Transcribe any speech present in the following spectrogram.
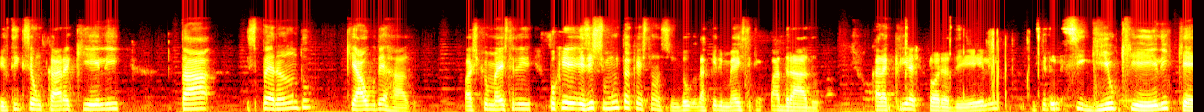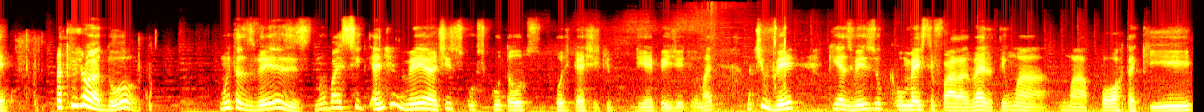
Ele tem que ser um cara que ele tá esperando que algo dê errado. Acho que o mestre. Porque existe muita questão assim, do, daquele mestre que é quadrado. O cara cria a história dele, você tem que seguir o que ele quer. Só que o jogador, muitas vezes, não vai se. A gente vê, a gente escuta outros podcasts de RPG e tudo mais, a gente vê que às vezes o, o, mestre fala, velho, tem uma, uma porta aqui,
